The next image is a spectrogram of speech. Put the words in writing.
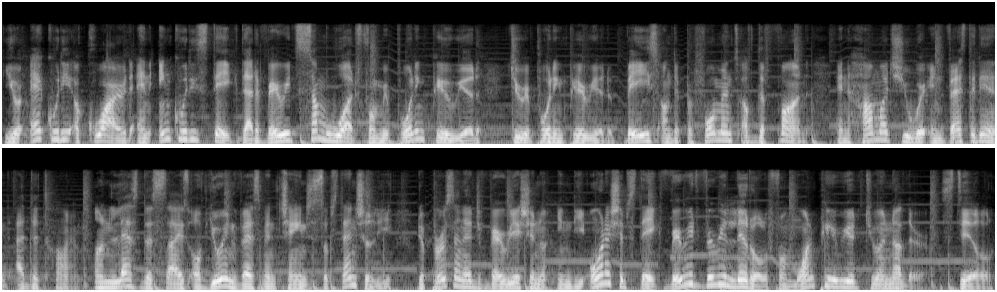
your equity acquired an equity stake that varied somewhat from reporting period reporting period based on the performance of the fund and how much you were invested in it at the time. Unless the size of your investment changed substantially, the percentage variation in the ownership stake varied very little from one period to another. Still,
